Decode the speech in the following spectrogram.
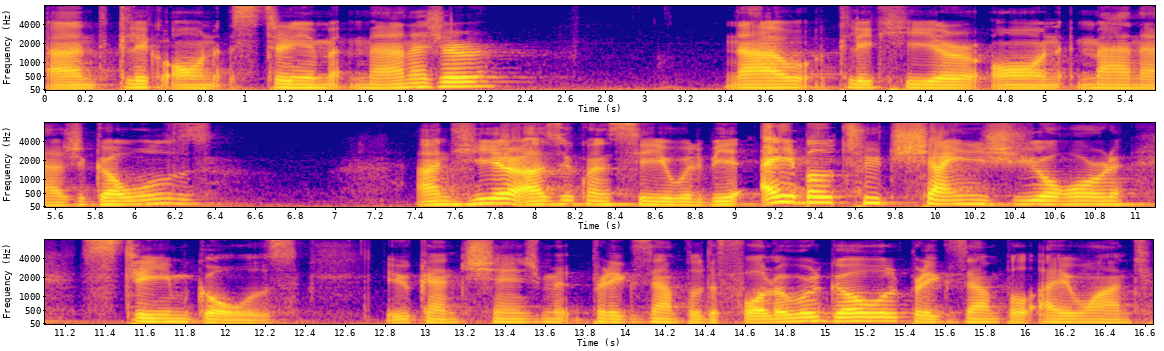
and click on stream manager. Now click here on manage goals and here as you can see you will be able to change your stream goals. You can change for example the follower goal. For example I want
